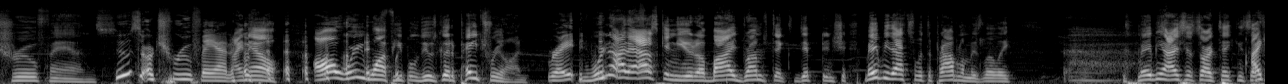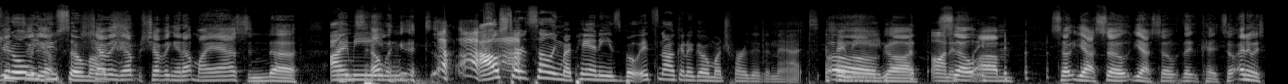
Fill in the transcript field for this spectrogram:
true fans Who's a true fan? i know all we want people to do is go to patreon right? we're not asking you to buy drumsticks dipped in shit maybe that's what the problem is lily maybe i should start taking stuff I can only studio, do so much. shoving up shoving it up my ass and uh I and selling mean, it I'll start selling my panties, but it's not going to go much farther than that. Oh I mean, God! honestly. So um, so yeah, so yeah, so okay, so anyways,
